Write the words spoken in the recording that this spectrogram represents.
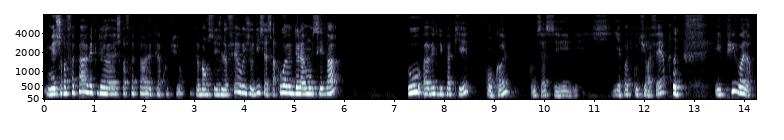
mais je ne referai pas avec de, je referai pas avec la couture. D'abord, si je le fais, oui, je dis, ça sera ou avec de la mousse Eva ou avec du papier qu'on colle. Comme ça, c'est, il n'y a pas de couture à faire. Et puis voilà.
